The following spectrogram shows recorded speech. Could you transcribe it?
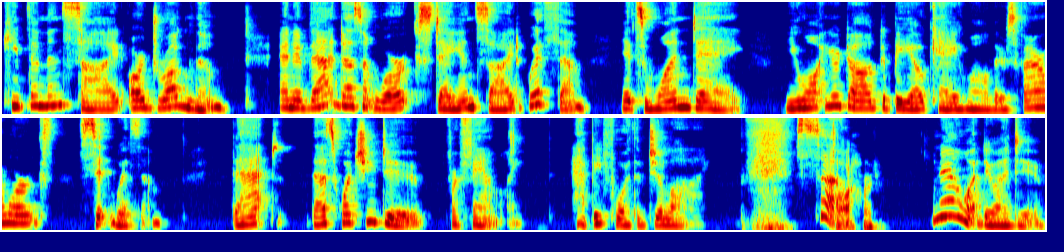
keep them inside or drug them. And if that doesn't work, stay inside with them. It's one day. You want your dog to be okay while there's fireworks, sit with them. That that's what you do for family. Happy 4th of July. So, awkward. now what do I do?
